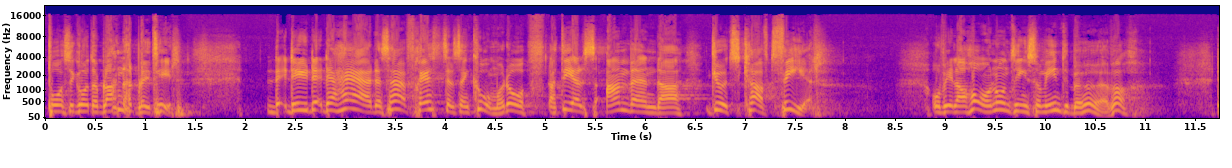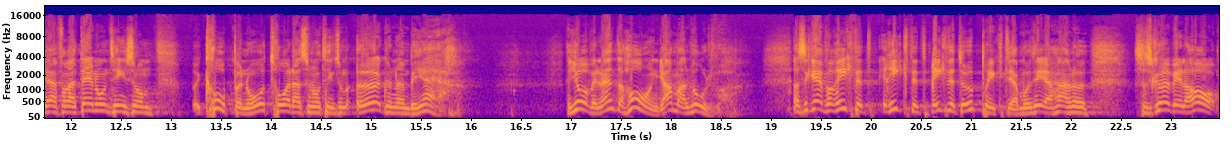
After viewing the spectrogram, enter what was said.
påse gott och blandat blir till. Det, det, det här, det här frestelsen kommer då att dels använda Guds kraft fel och vilja ha någonting som vi inte behöver. Därför att det är någonting som kroppen åtrår, alltså någonting som ögonen begär. Jag vill inte ha en gammal Volvo. Alltså ska jag vara riktigt, riktigt, riktigt uppriktiga mot er här nu så skulle jag vilja ha,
